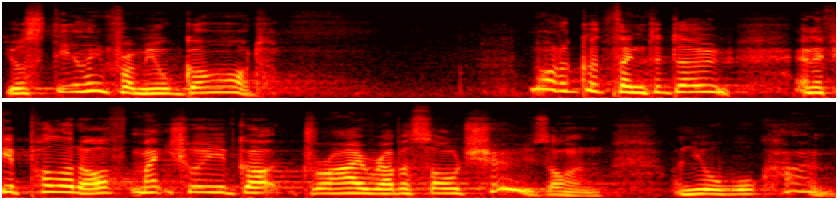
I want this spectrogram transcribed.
You're stealing from your God. Not a good thing to do. And if you pull it off, make sure you've got dry rubber soled shoes on on your walk home.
